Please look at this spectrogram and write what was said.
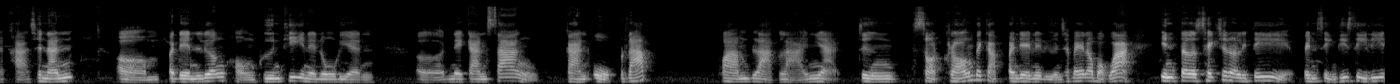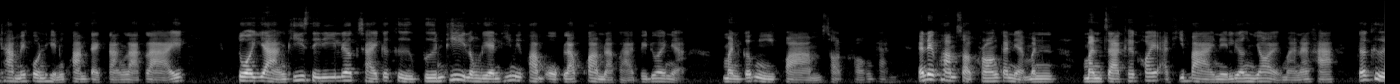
นะคะ ฉะนั้นประเด็นเรื่องของพื้นที่ในโรงเรียนในการสร้างการโอบรับความหลากหลายเนี่ยจึงสอดคล้องไปกับประเด็นอื่นๆ ใช่ไหมเราบอกว่า intersectionality เป็นสิ่งที่ซีรีส์ทำให้คนเห็นความแตกต่างหลากหลาย ตัวอย่างที่ซีรีส์เลือกใช้ก็คือพื้นที่โรงเรียนที่มีความโอบรับความหลากหลายไปด้วยเนี่ย มันก็มีความสอดคล้องกันและในความสอดคล้องกันเนี่ยมันมันจะค่อย ๆ อธิบายในเรื่องย่อยออกมานะคะ ก็คือ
